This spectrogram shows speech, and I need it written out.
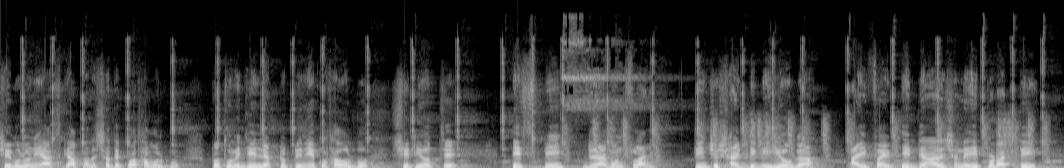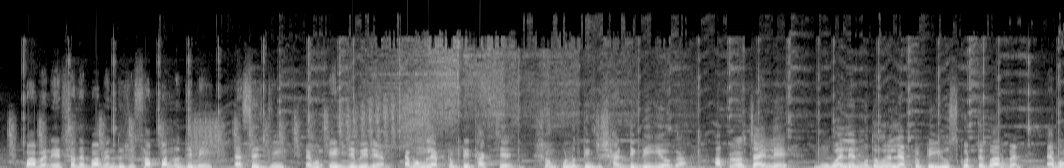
সেগুলো নিয়ে আজকে আপনাদের সাথে কথা বলব। প্রথমে যে ল্যাপটপটি নিয়ে কথা বলব, সেটি হচ্ছে এসপি ড্রাগন ফ্লাই তিনশো ষাট degree Yoga i five eight জেনারেশনের এই প্রোডাক্টটি পাবেন, এর সাথে পাবেন দুশো ছাপ্পান্ন জিবি এসএসডি এবং এইট জিবি র্যাম এবং ল্যাপটপটি থাকছে সম্পূর্ণ তিনশো ষাট ডিগ্রি ইয়োগা আপনারা চাইলে মোবাইলের মতো করে ল্যাপটপটি ইউজ করতে পারবেন এবং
